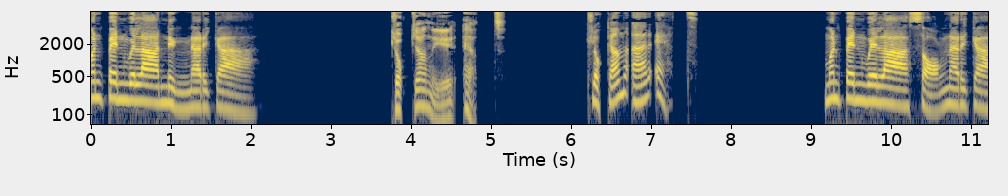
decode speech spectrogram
มันเป็นเวลาหนึ่งนาฬิกา Klockan är ett. Klockan är ett. มันเป็นเวลาสองนาฬิกา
